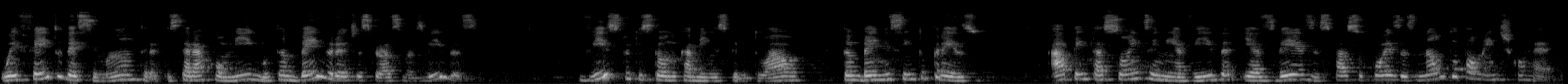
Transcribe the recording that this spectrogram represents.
O efeito desse mantra estará comigo também durante as próximas vidas? Visto que estou no caminho espiritual, também me sinto preso. Há tentações em minha vida e às vezes faço coisas não totalmente corretas.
